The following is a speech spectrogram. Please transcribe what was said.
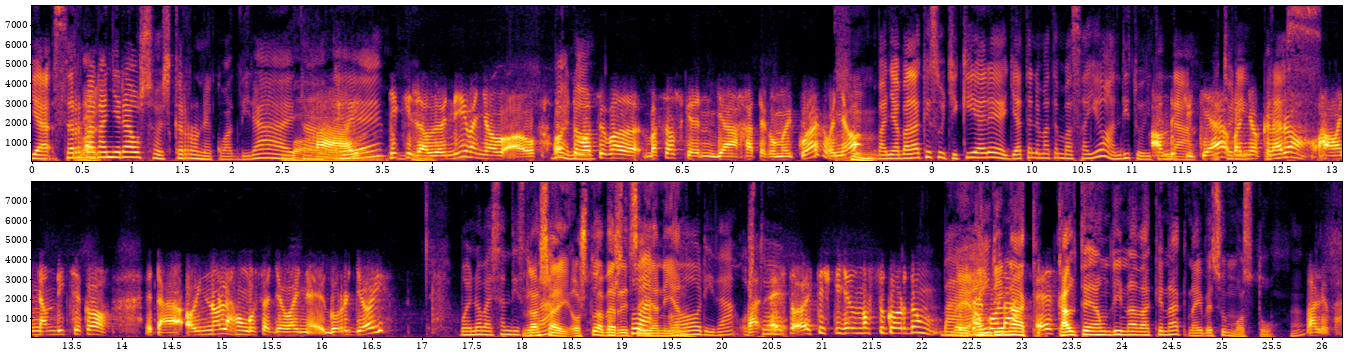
Ja, zerba Bai. gainera oso eskerronekoak dira, eta, Bai, eh? tiki daude ni, baina bueno. Batzu ba, bazauzken ja jateko moikoak, baina Hmm. Baina badakizu txikia ere jaten ematen bazaio handitu egiten da. Bittori. baina, klaro, baina handitzeko, eta oin nola jongo zaio bain gorri joi, Bueno, ba esan dizu Lasai, ostua berritzea nian. Hori da, ba, ostua. ez, ez tizkillo moztuko orduan. Eh, handinak, kalte handina dakenak nahi bezu moztu. Eh? Bale, ba.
